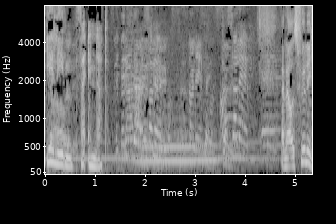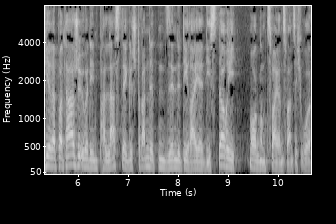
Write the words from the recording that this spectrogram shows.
ihr Leben verändert. Eine ausführliche Reportage über den Palast der Gestrandeten sendet die Reihe Die Story morgen um 22 Uhr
